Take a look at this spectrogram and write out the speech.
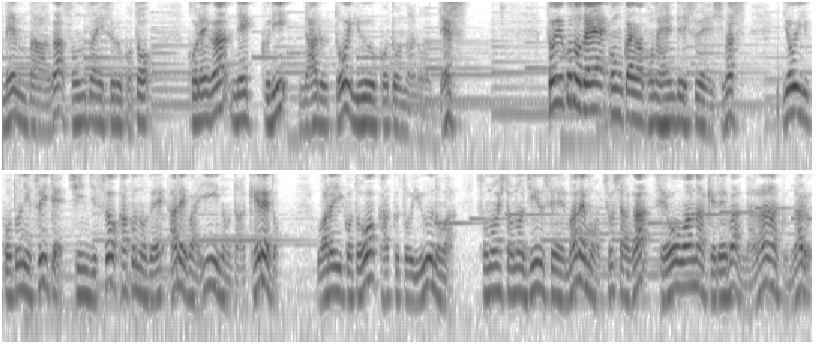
メンバーが存在すること。これがネックになるということなのです。ということで今回はこの辺で失礼します。良いことについて真実を書くのであればいいのだけれど悪いことを書くというのはその人の人生までも著者が背負わなければならなくなる。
